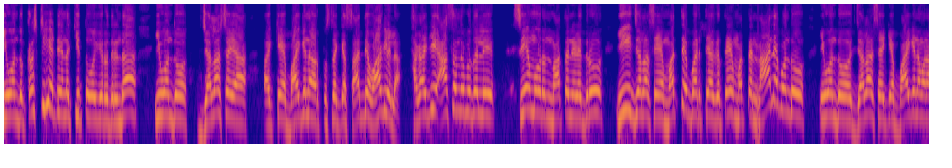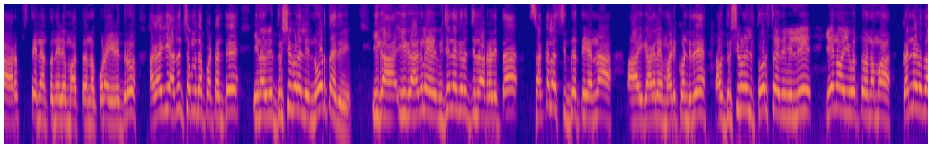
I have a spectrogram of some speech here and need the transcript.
ಈ ಒಂದು ಕ್ರಸ್ಟ್ ಗೇಟ್ ಏನ ಕಿತ್ತು ಹೋಗಿರೋದ್ರಿಂದ ಈ ಒಂದು ಜಲಾಶಯ ಅಕ್ಕೆ ಬಾಗಿನ ಅರ್ಪಿಸಲಿಕ್ಕೆ ಸಾಧ್ಯವಾಗ್ಲಿಲ್ಲ. ಹಾಗಾಗಿ ಆ ಸಂದರ್ಭದಲ್ಲಿ ಸಿಎಂ ಅವರೊಂದು ಮಾತನ್ನ ಹೇಳಿದ್ರು, ಈ ಜಲಾಶಯ ಮತ್ತೆ ಭರ್ತಿ ಆಗುತ್ತೆ, ಮತ್ತೆ ನಾನೇ ಬಂದು ಈ ಒಂದು ಜಲಾಶಯಕ್ಕೆ ಬಾಗಿನವನ್ನ ಅರ್ಪಿಸ್ತೇನೆ ಅಂತ ಹೇಳಿ ಮಾತನ್ನ ಕೂಡ ಹೇಳಿದ್ರು. ಹಾಗಾಗಿ ಅದಕ್ಕೆ ಸಂಬಂಧಪಟ್ಟಂತೆ ಈ ನಾವು ಇಲ್ಲಿ ದೃಶ್ಯಗಳಲ್ಲಿ ನೋಡ್ತಾ ಇದೀವಿ ಈಗ, ಈಗಾಗಲೇ ವಿಜಯನಗರ ಜಿಲ್ಲಾಡಳಿತ ಸಕಲ ಸಿದ್ಧತೆಯನ್ನ ಈಗಾಗಲೇ ಮಾಡಿಕೊಂಡಿದೆ. ನಾವು ದೃಶ್ಯಗಳಲ್ಲಿ ತೋರಿಸ್ತಾ ಇದೀವಿ ಇಲ್ಲಿ. ಏನೋ ಇವತ್ತು ನಮ್ಮ ಕನ್ನಡದ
